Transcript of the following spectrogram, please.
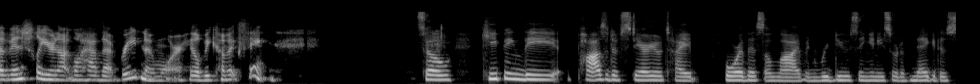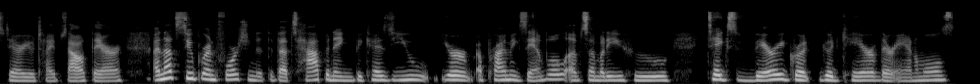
eventually you're not going to have that breed no more. It'll become extinct. So keeping the positive stereotype for this alive and reducing any sort of negative stereotypes out there and that's super unfortunate that that's happening because you you're a prime example of somebody who takes very good good care of their animals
